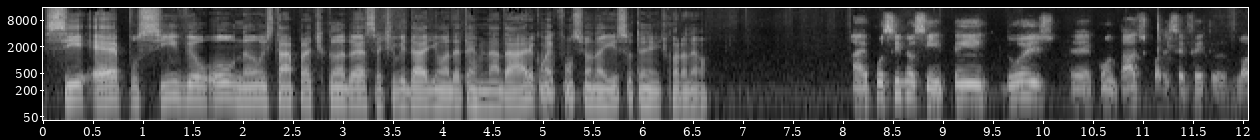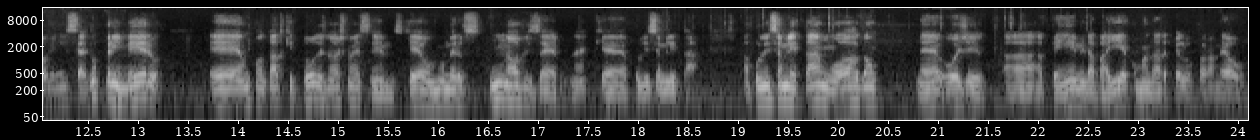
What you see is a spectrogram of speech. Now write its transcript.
se é possível ou não estar praticando essa atividade em uma determinada área? Como é que funciona isso, Tenente Coronel? Ah, é possível sim. Tem dois é, contatos que podem ser feitos logo iniciais. O primeiro é um contato que todos nós conhecemos, que é o número 190, né, que é a Polícia Militar. A Polícia Militar é um órgão, né, hoje a, a PM da Bahia, comandada pelo Coronel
